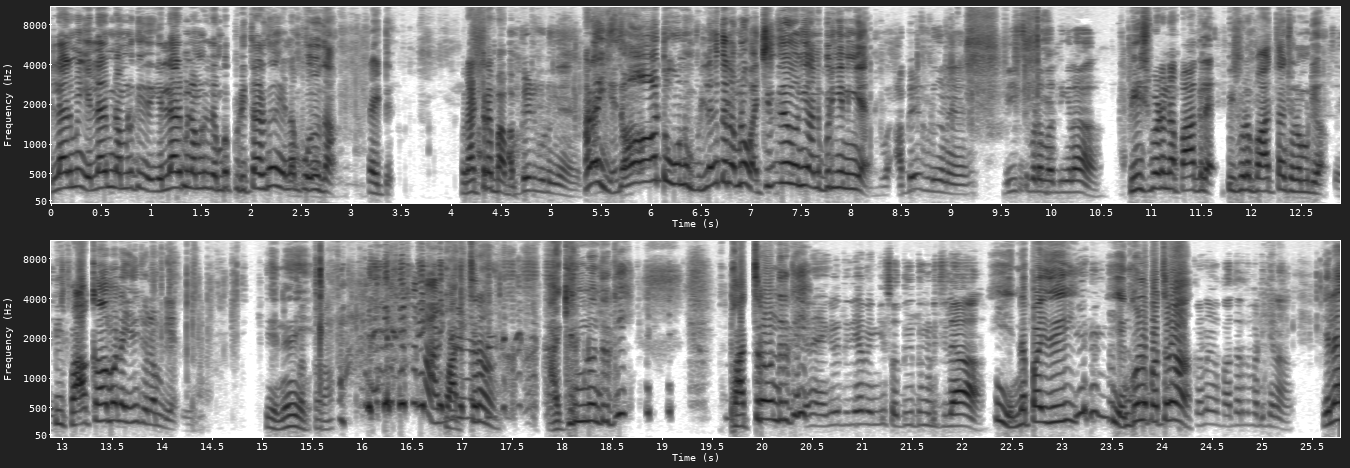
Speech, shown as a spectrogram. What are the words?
எல்லாருமே எல்லாருமே நம்மளுக்கு எல்லாருமே நம்மளுக்கு ரொம்ப பிடித்தாது எல்லாம் பொதுதான். ரைட்டு ஒரு அட்டரை பாப்போம். அப்டேட் கொடுங்க. ஆனா ஏதாட்டும் ஒண்ணு வில்லங்கத்தை நம்மள வச்சுட்டு நீங்க அனுப்புறீங்க நீங்க. அப்டேட் கொடுங்கண்ணே. பீச் படம் பாத்தீங்களா? பீஸ் படம் நான் பார்க்கல பீஸ் படம் பார்த்து தான் சொல்ல முடியும். பீஸ் பார்க்காம நான் எதுவும் சொல்ல முடியாது. என்ன பத்திரம். அக்ரிமெண்ட் வந்திருக்கு. பத்திரம் வந்திருக்கு. எங்களுக்கு தெரியாம எங்கேயும் சொத்து கித்து முடிச்சுலா என்னப்பா இது? எங்க உள்ள பத்திரம்? பத்திரத்தை படிக்கலாம். இல்ல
